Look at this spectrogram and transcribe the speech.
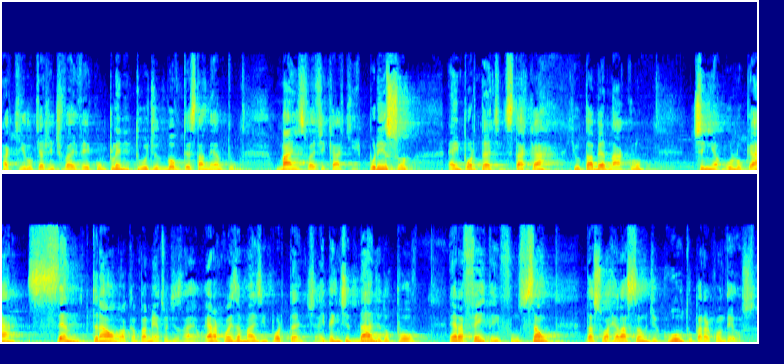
aquilo que a gente vai ver com plenitude no Novo Testamento, mas vai ficar aqui. Por isso, é importante destacar que o tabernáculo tinha o lugar central no acampamento de Israel. Era a coisa mais importante. A identidade do povo era feita em função da sua relação de culto para com Deus.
